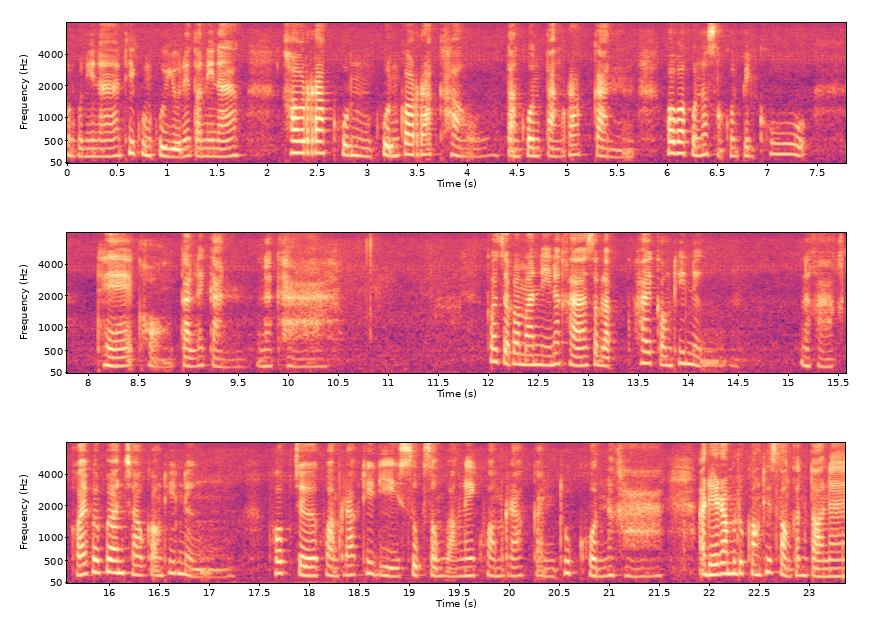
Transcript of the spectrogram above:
คนคนนี้นะ ที่คุณคุยอยู่ในตอนนี้นะเขารักคุณคุณก็รักเขาต่างคนต่างรักกัน เพราะว่าคุณทั้งสองคนเป็นคู่แท้ของกันและกันนะคะ ก็จะประมาณนี้นะคะสำหรับไพ่กองที่หนึ่งนะคะ ขอให้เพื่อนๆชาวกองที่หนึ่ง บเจอความรักที่ดีสุขสมหวังในความรักกันทุกคนนะคะอะเดี๋ยวเรามาดูกองที่สองกันต่อนะ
